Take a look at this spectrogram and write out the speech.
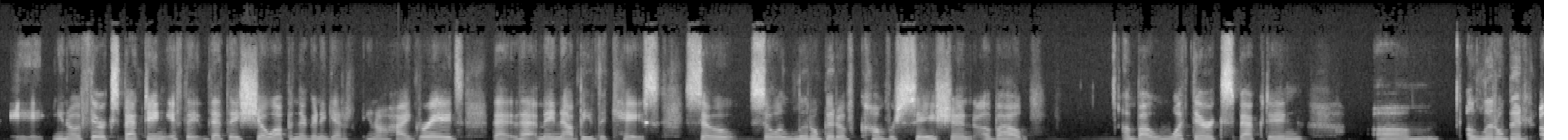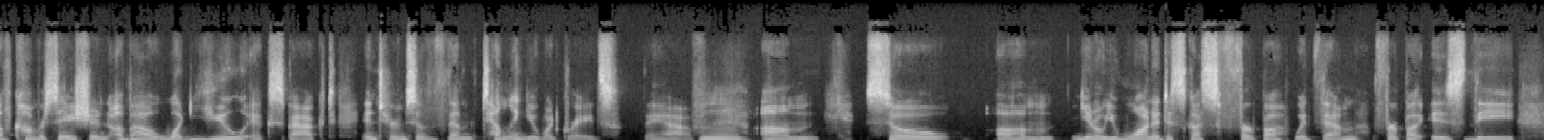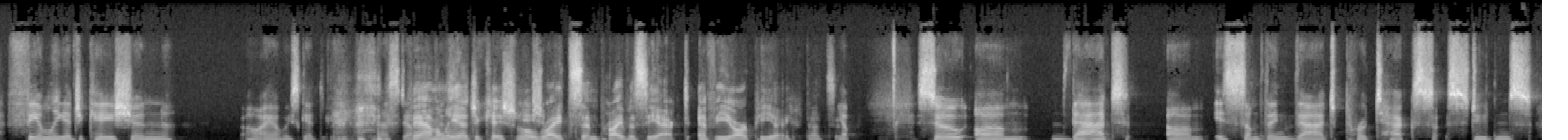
you know if they're expecting if they that they show up and they're going to get you know high grades that that may not be the case so so a little bit of conversation about about what they're expecting um, a little bit of conversation about what you expect in terms of them telling you what grades they have mm. um, so um, you know, you want to discuss FERPA with them. FERPA is the Family Education. Oh, I always get messed up. Family Educational Rights and Privacy Act, FERPA. That's it. Yep. So um, that um, is something that protects students'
